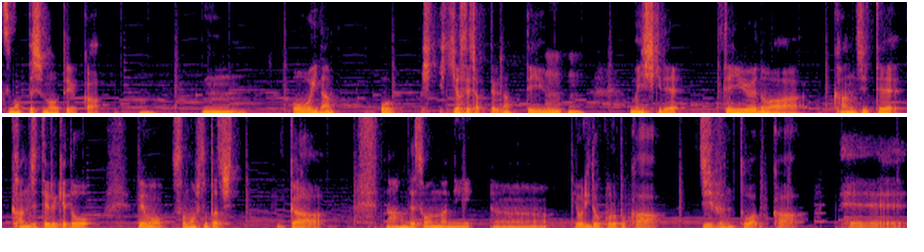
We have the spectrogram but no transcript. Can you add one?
集まってしまうというか、うん、多いな、をひ引き寄せちゃってるなっていうう、んうん。無意識でっていうのは感じて感じてるけどでもその人たちがなんでそんなにうーんよりどころとか自分とはとか、え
